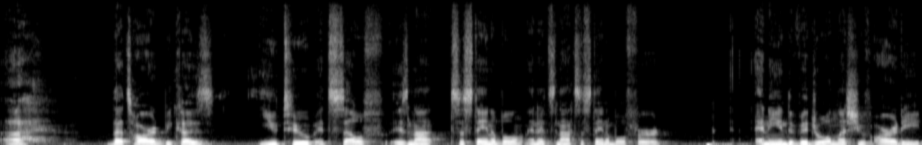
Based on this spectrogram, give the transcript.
uh, that's hard because YouTube itself is not sustainable, and it's not sustainable for any individual unless you've already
